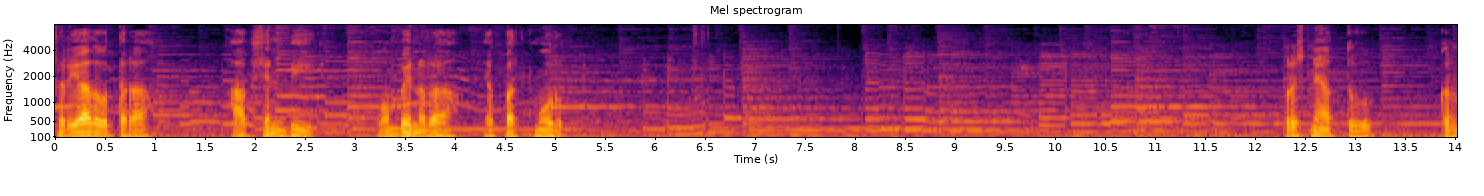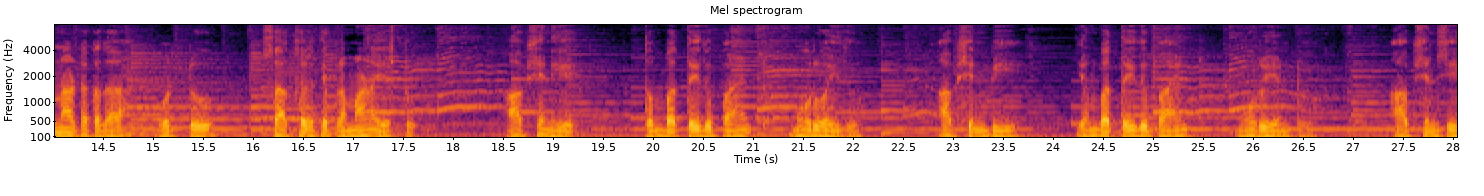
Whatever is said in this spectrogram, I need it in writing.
ಸರಿಯಾದ ಉತ್ತರ ಆಪ್ಷನ್ ಬಿ ಒಂಬೈನೂರ ಎಪ್ಪತ್ತ್ಮೂರು. ಪ್ರಶ್ನೆ ಹತ್ತು ಕರ್ನಾಟಕದ ಒಟ್ಟು ಸಾಕ್ಷರತೆ ಪ್ರಮಾಣ ಎಷ್ಟು? ಆಪ್ಷನ್ ಎ, ತೊಂಬತ್ತೈದು ಪಾಯಿಂಟ್ ಮೂರು ಐದು. ಆಪ್ಷನ್ ಬಿ, ಎಂಬತ್ತೈದು ಪಾಯಿಂಟ್ ಮೂರು ಎಂಟು. ಆಪ್ಷನ್ ಸಿ,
